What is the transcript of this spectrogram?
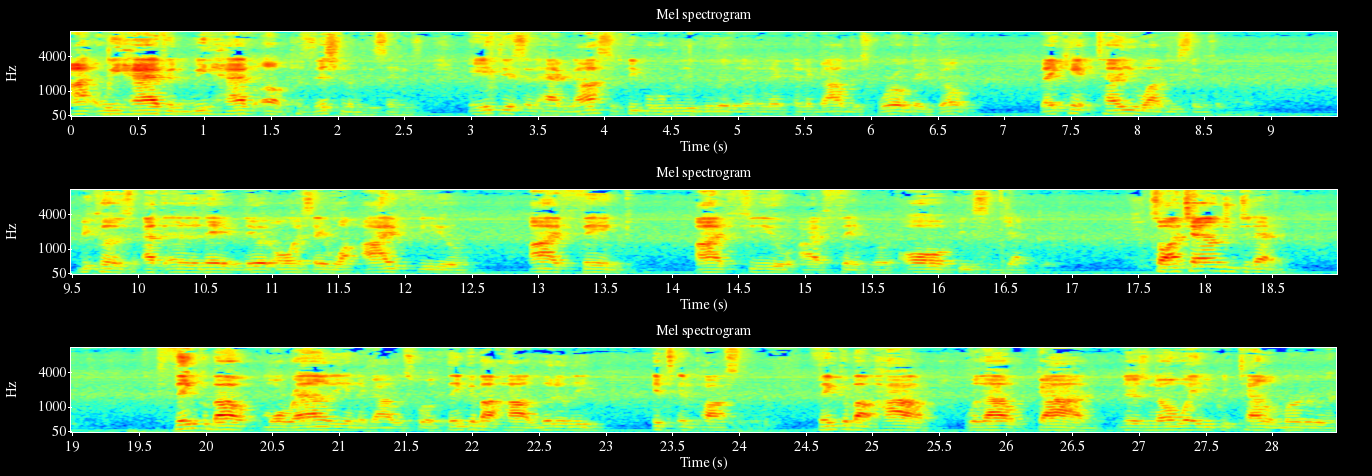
I, we have and we have a position of these things. Atheists and agnostics, people who believe we live in a, in a, godless world, they don't. They can't tell you why these things are wrong. Because at the end of the day, they would only say, well, I feel, I think, I feel, I think. It would all be subjective. So I challenge you today Think about morality in the godless world. Think about how literally it's impossible. Think about how without God, there's no way you could tell a murderer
